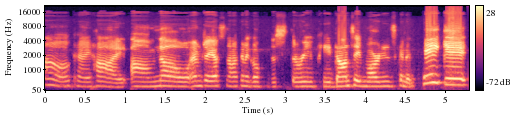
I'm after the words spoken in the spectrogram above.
Oh, okay. Hi. Um, no, MJF's not gonna go for this three-peat. Dante Martin's gonna take it.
